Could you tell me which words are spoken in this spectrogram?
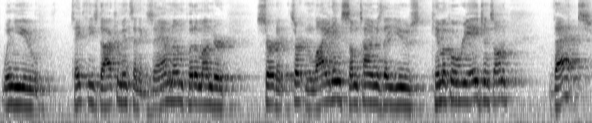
when you take these documents and examine them, put them under certain, certain lighting, sometimes they use chemical reagents on them, that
